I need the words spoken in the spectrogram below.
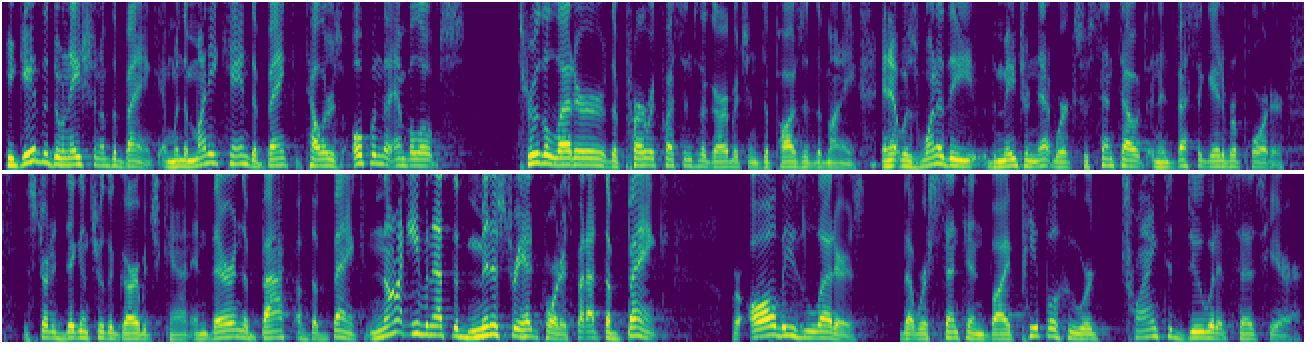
He gave the donation of the bank. And when the money came, the bank tellers opened the envelopes, threw the letter, the prayer request into the garbage and deposited the money. And it was one of the, the major networks who sent out an investigative reporter that started digging through the garbage can. And there in the back of the bank, not even at the ministry headquarters, but at the bank, were all these letters that were sent in by people who were trying to do what it says here.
